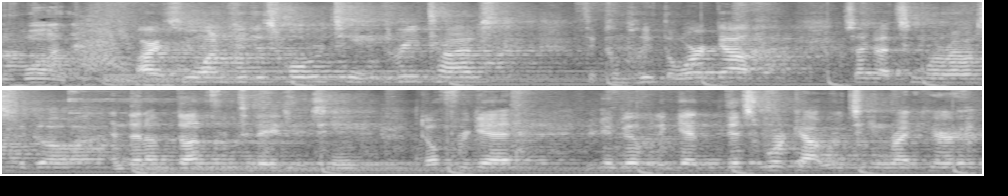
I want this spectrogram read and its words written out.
Round one. All right, so you wanna do this whole routine three times to complete the workout. So I got two more rounds to go, and then I'm done for today's routine. Don't forget, you're gonna be able to get this workout routine right here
